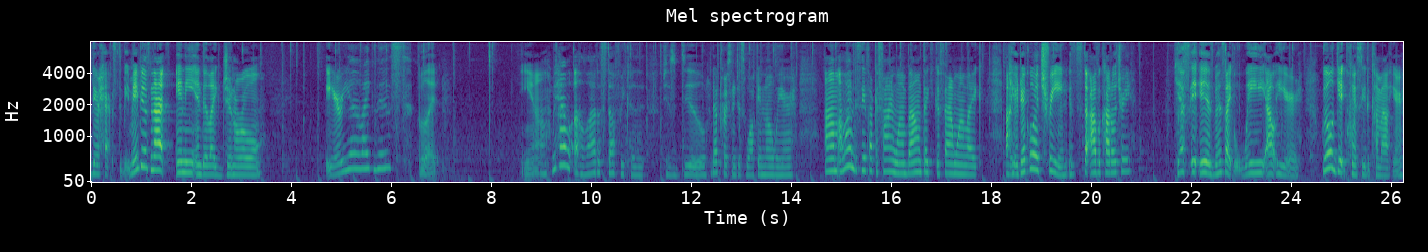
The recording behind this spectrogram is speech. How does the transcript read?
there has to be. Maybe it's not any in the like general area like this, but yeah, we have a lot of stuff we could just do. That person just walking nowhere. Um, I wanted to see if I could find one, but I don't think you could find one like out here. There go a tree. Is this the avocado tree? Yes, it is, but it's like way out here. We'll get Quincy to come out here.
